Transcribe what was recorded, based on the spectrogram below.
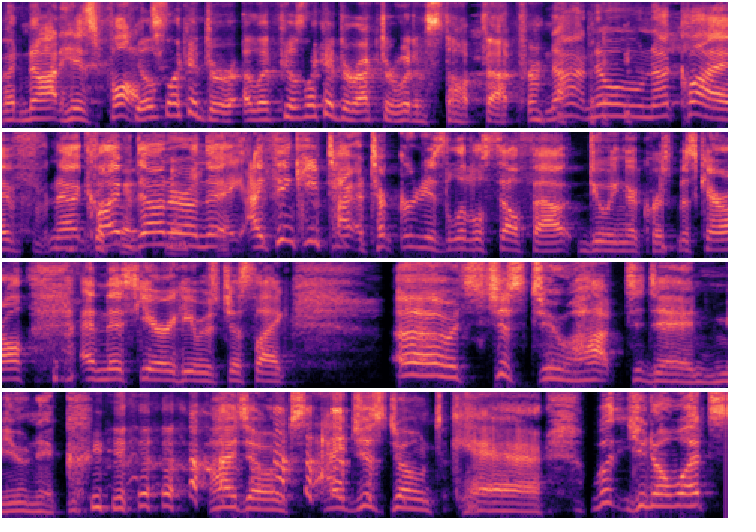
but not his fault. Feels like a dir- it feels like a director would have stopped that from Not happening. no, not Clive. Not Clive Okay, Donner on the. I think he t- tuckered his little self out doing a Christmas Carol, and this year he was just like, "Oh, it's just too hot today in Munich. I don't. I just don't care. But you know what?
